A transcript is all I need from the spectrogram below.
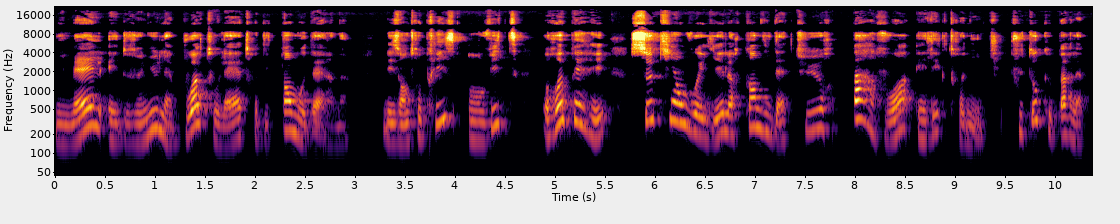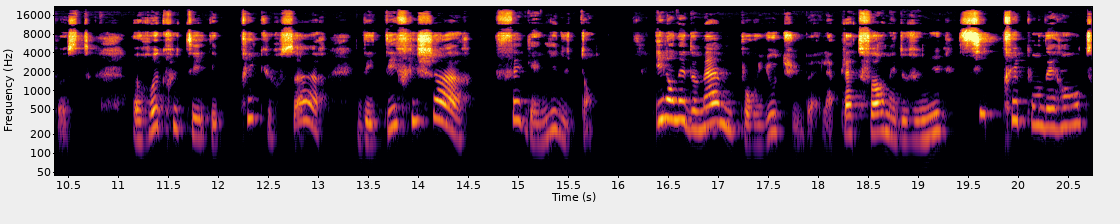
email est devenu la boîte aux lettres des temps modernes. Les entreprises ont vite repéré ceux qui envoyaient leur candidature par voie électronique plutôt que par la poste. Recruter des précurseurs, des défricheurs, fait gagner du temps. Il en est de même pour YouTube. La plateforme est devenue si prépondérante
